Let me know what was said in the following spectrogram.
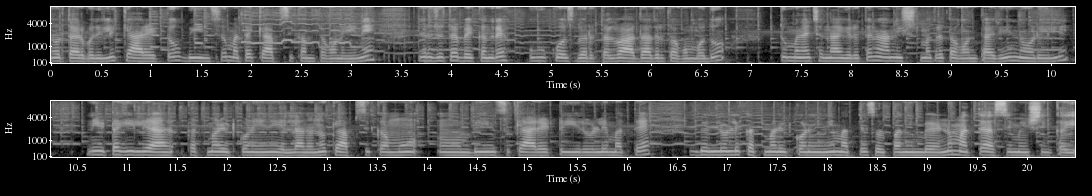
ನೋಡ್ತಾ ಇರ್ಬೋದು, ಇಲ್ಲಿ ಕ್ಯಾರೆಟು, ಬೀನ್ಸು ಮತ್ತು ಕ್ಯಾಪ್ಸಿಕಮ್ ತೊಗೊಂಡಿದ್ದೀನಿ. ಇದ್ರ ಜೊತೆ ಬೇಕಂದರೆ ಹೂಕೋಸು ಬರುತ್ತಲ್ವ, ಅದಾದರೂ ತೊಗೊಬೋದು. ತುಂಬಾ ಚೆನ್ನಾಗಿರುತ್ತೆ ನಾನು ಇಷ್ಟು ಮಾತ್ರ ತೊಗೊತಾ ಇದ್ದೀನಿ ನೋಡಿ ಇಲ್ಲಿ. ನೀಟಾಗಿ ಇಲ್ಲಿ ಕಟ್ ಮಾಡಿ ಇಟ್ಕೊಂಡಿದ್ದೀನಿ ಎಲ್ಲನೂ ಕ್ಯಾಪ್ಸಿಕಮ್ಮು ಬೀನ್ಸ್ ಕ್ಯಾರೆಟ್ ಈರುಳ್ಳಿ ಮತ್ತು ಬೆಳ್ಳುಳ್ಳಿ ಕಟ್ ಮಾಡಿ ಇಟ್ಕೊಂಡಿದ್ದೀನಿ ಮತ್ತು ಸ್ವಲ್ಪ ನಿಂಬೆಹಣ್ಣು, ಮತ್ತು ಹಸಿಮೆಣ್ಸಿನ್ಕಾಯಿ.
